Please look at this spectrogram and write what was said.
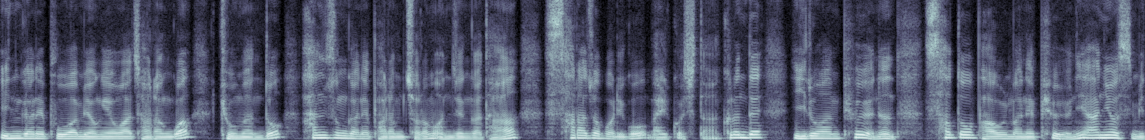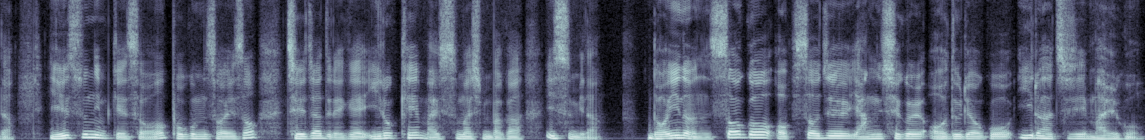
인간의 부와 명예와 자랑과 교만도 한순간의 바람처럼 언젠가 다 사라져 버리고 말 것이다. 그런데 이러한 표현은 사도 바울만의 표현이 아니었습니다. 예수님께서 복음서에서 제자들에게 이렇게 말씀하신 바가 있습니다. 너희는 썩어 없어질 양식을 얻으려고 일하지 말고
